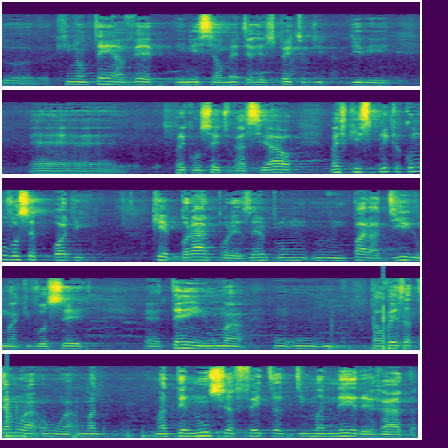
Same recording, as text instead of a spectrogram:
do, que não tem a ver inicialmente a respeito de, de é, preconceito racial, mas que explica como você pode quebrar, por exemplo, um, um paradigma que você é, tem, uma, um, um, talvez até uma, uma, uma denúncia feita de maneira errada.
